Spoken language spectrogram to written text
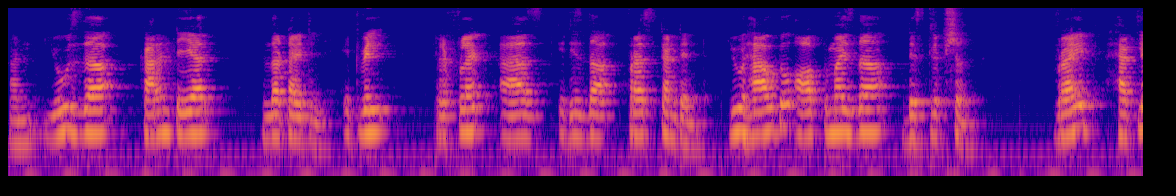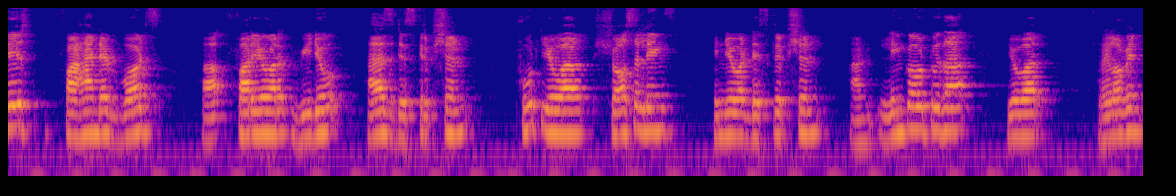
and use the current year in the title. It will reflect as it is the fresh content. You have to optimize the description. Write at least 500 words uh, for your video as description. Put your social links in your description and link out to the your relevant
